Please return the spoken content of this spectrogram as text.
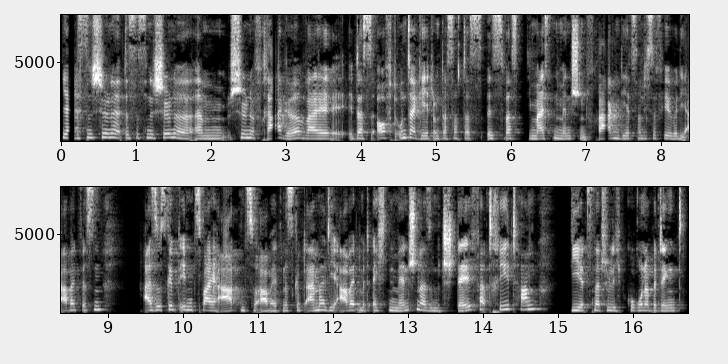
Ja, das ist eine schöne, das ist eine schöne, ähm, schöne Frage, weil das oft untergeht und das auch das ist, was die meisten Menschen fragen, die jetzt noch nicht so viel über die Arbeit wissen. Also es gibt eben zwei Arten zu arbeiten. Es gibt einmal die Arbeit mit echten Menschen, also mit Stellvertretern, die jetzt natürlich Corona-bedingt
